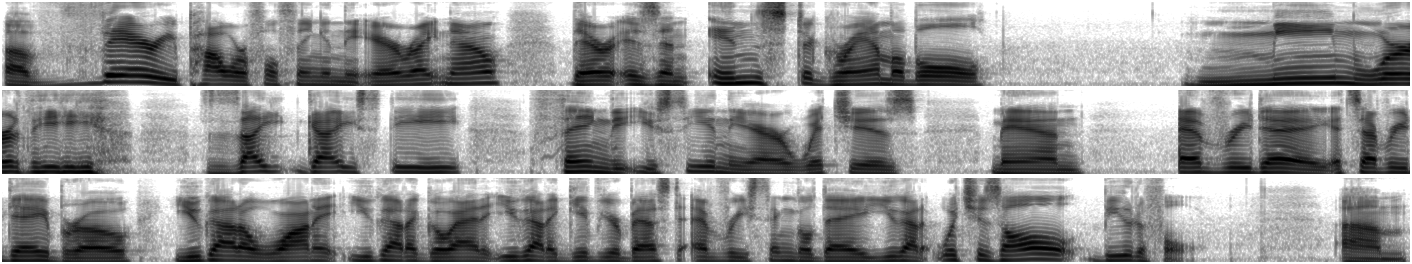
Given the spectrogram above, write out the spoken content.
a very powerful thing in the air right now. There is an Instagrammable, meme worthy, zeitgeisty thing that you see in the air, which is, man, every day. It's every day, bro. You got to want it. You got to go at it. You got to give your best every single day. You got which is all beautiful. Um,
